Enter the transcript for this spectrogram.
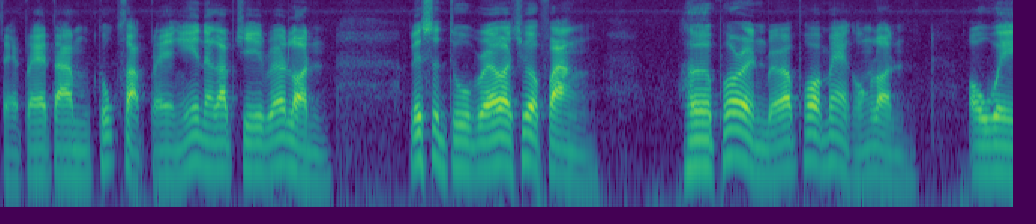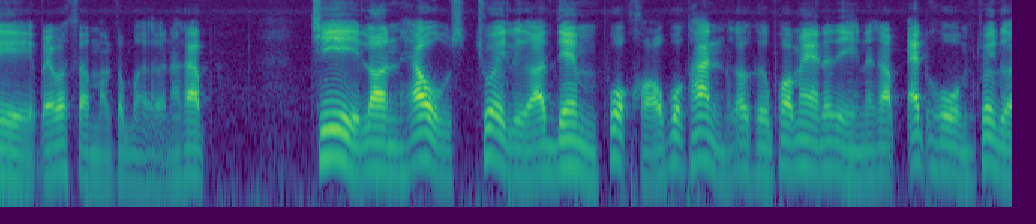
แต่แปลตามทุกศัพท์แปลอย่างนี้นะครับ she แปลว่าหล่อน listen to แปลว่าเชื่อฟัง her parent แปลว่าพ่อแม่ของหลอน away แปลว่าสม่ำเสมอนะครับ she หลอน helps ช่วยเหลือ them พวกขอพวกท่านก็คือพ่อแม่นั่นเองนะครับ at home ช่วยเหลือ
